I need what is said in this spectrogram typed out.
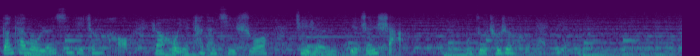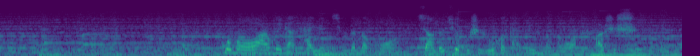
感慨某人心地真好，然后也叹叹气说这人也真傻，不做出任何改变。我们偶尔会感慨人情的冷漠，想的却不是如何改变冷漠，而是适应冷漠。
